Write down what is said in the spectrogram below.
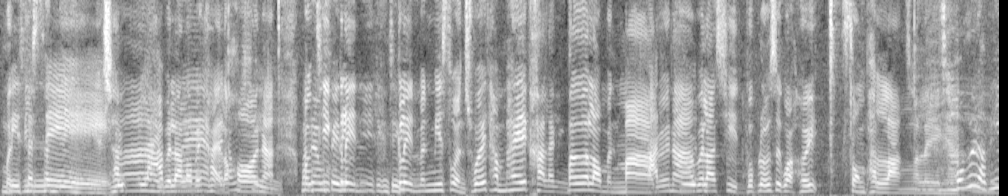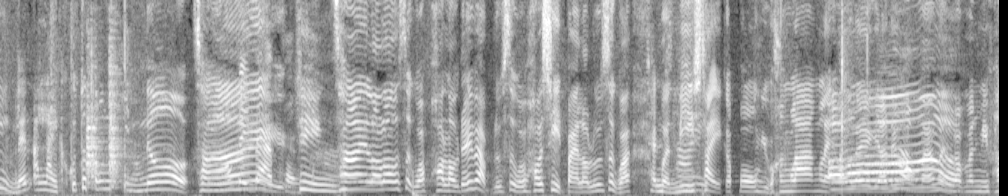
เหมือนมีมีเสเสน่น่ห์ห์ใช่ลึกลับเวลาเราไปถ่ายละครอะไม่บางต้องทีฉีดกลิ่นจริงๆกลิ่นมันมีส่วนช่วยทำให้คาแรคเตอร์เรามันมาด้วยนะเวลาฉีดปุ๊บเรารู้สึกว่าเฮ้ย ทรงพลังอะไรอย่างเงี้ย เพราะเวลาพี่หญิงเล่นอะไรเขาก็จะต้องมีอินเนอร์ใช่ ในแบบของ จริง ใช่แล้วเรารู้สึกว่าพอเราได้แบบรู้สึกว่าพอฉีดไปเรารู้สึกว่าฉันเหมือนมีใช่ ใส่กระโปรงอยู่ข้างล่างแล้วอะไรอย่างเงี้ยนึกออกไหมเหมือนแบบมันมีพ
